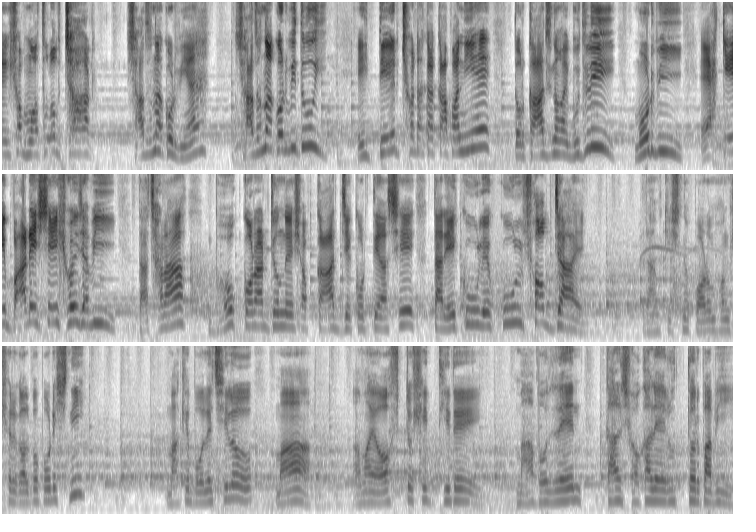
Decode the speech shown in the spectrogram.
এইসব মতলব ছাড়। সাধনা করবি হ্যাঁ সাধনা করবি তুই? এই দেড় ছ টাকা কাপা নিয়ে তোর কাজ নয়, বুঝলি? মরবি, একেবারে শেষ হয়ে যাবি। তাছাড়া ভোগ করার জন্য সব কাজ যে করতে আসে, তার একুল একুল সব যায়। রামকৃষ্ণ পরমহংসের গল্প পড়িসনি? মাকে বলেছিল, মা, আমায় অষ্ট সিদ্ধি দে। মা বললেন, কাল সকালে এর উত্তর পাবি।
